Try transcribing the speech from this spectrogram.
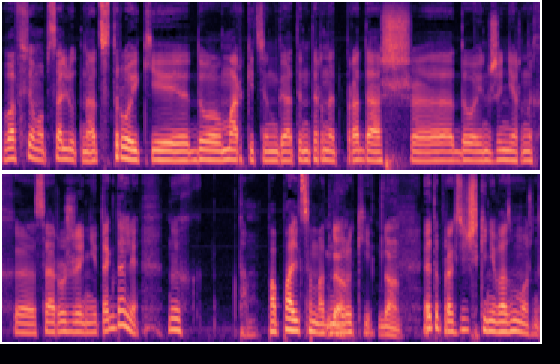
во всем абсолютно от стройки до маркетинга, от интернет-продаж э, до инженерных э, сооружений и так далее, ну их там по пальцам одной Да, руки. да. Это практически невозможно.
